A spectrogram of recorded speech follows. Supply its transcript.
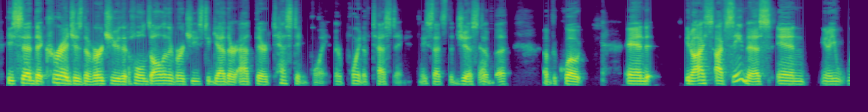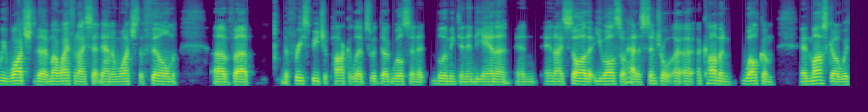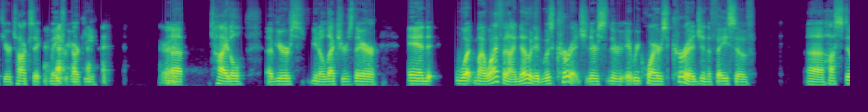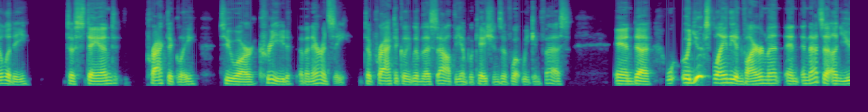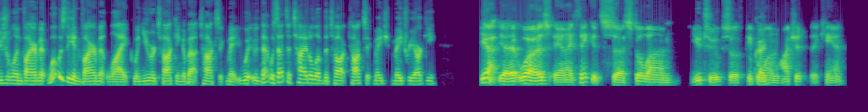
he said that courage is the virtue that holds all other virtues together at their testing point, their point of testing. At least that's the gist yeah. of the of the quote. And you know, I I've seen this in you know you, we watched the my wife and I sat down and watched the film of uh, the free speech apocalypse with Doug Wilson at Bloomington, Indiana, and and I saw that you also had a central a, a common welcome in Moscow with your toxic matriarchy right. uh, title of your you know lectures there, and what my wife and I noted was courage. There's there it requires courage in the face of uh, hostility to stand practically to our creed of inerrancy to practically live this out the implications of what we confess and uh, w- would you explain the environment? And and that's an unusual environment. What was the environment like when you were talking about toxic? Ma- that was that the title of the talk, toxic mat- matriarchy. Yeah, yeah, it was, and I think it's uh, still on YouTube. So if people okay. want to watch it, they can.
